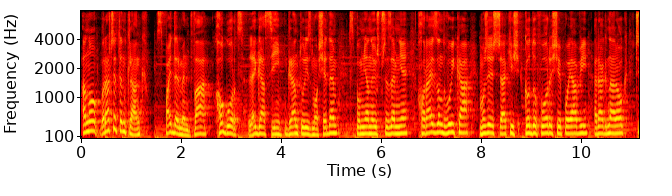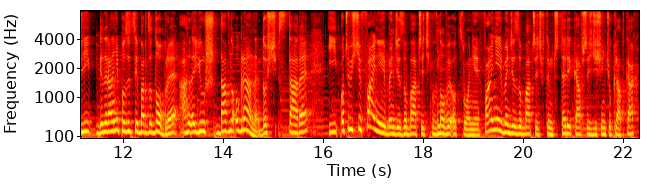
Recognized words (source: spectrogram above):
Ano, raczej ten Clank, Spider-Man 2, Hogwarts Legacy, Gran Turismo 7, wspomniane już przeze mnie, Horizon 2, może jeszcze jakiś God of War się pojawi, Ragnarok, czyli generalnie pozycje bardzo dobre, ale już dawno ograne, dość stare i oczywiście fajnie je będzie zobaczyć w nowej odsłonie, fajnie je będzie zobaczyć w tym 4K w 60 klatkach,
